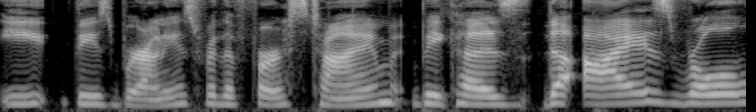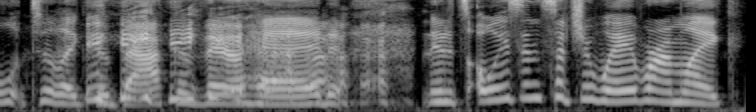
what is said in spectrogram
eat these brownies for the first time because the eyes roll to like the back of their head and it's always in such a way where I'm like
